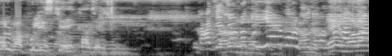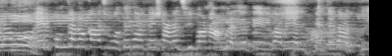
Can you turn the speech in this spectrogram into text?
বলবা পুলিশকে এই কাজের জন্য? কাজের জন্য কি আর বলব? ধন্যবাদ এরকম যেন কাজ হতে থাকে সারা জীবন আমরা যাতে এইভাবে হেল্প পেতে থাকি।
